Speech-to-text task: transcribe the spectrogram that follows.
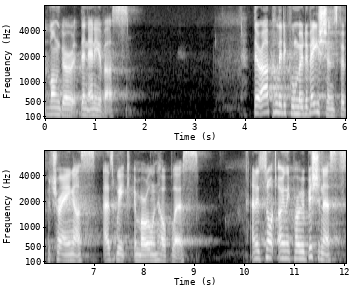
longer than any of us. There are political motivations for portraying us as weak, immoral, and helpless. And it's not only prohibitionists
